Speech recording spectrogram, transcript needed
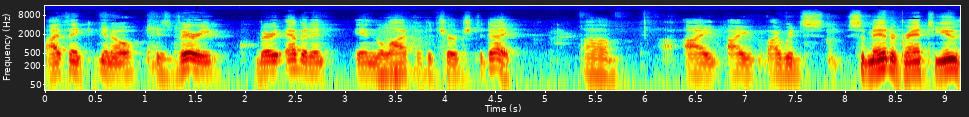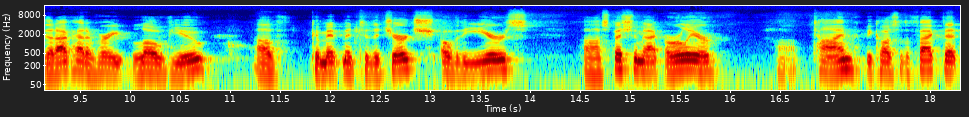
I think, you know, is very, very evident in the life of the church today. Um, I, I, I would submit or grant to you that I've had a very low view of commitment to the church over the years, uh, especially my earlier uh, time because of the fact that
